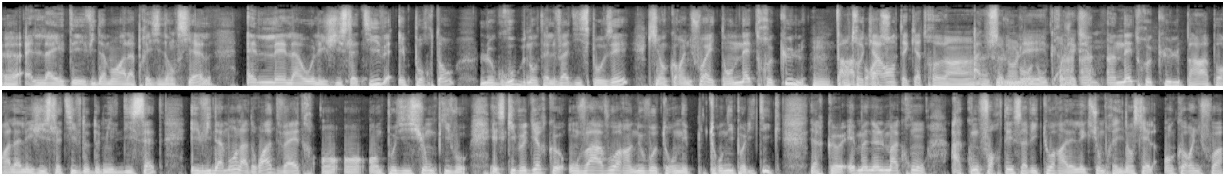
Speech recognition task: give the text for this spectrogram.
Euh, elle l'a été évidemment à la présidentielle, elle l'est là aux législatives, et pourtant le groupe dont elle va disposer, qui encore une fois est en net recul hmm. entre 40 et 80 hein, selon les projections, un, net recul par rapport à la législative de 2017. Évidemment, la droite va être en, en, en position pivot, et ce qui veut dire qu'on va avoir un nouveau tournis, tournis politique, c'est-à-dire que Emmanuel Macron a conforté sa victoire à l'élection présidentielle, encore une fois,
